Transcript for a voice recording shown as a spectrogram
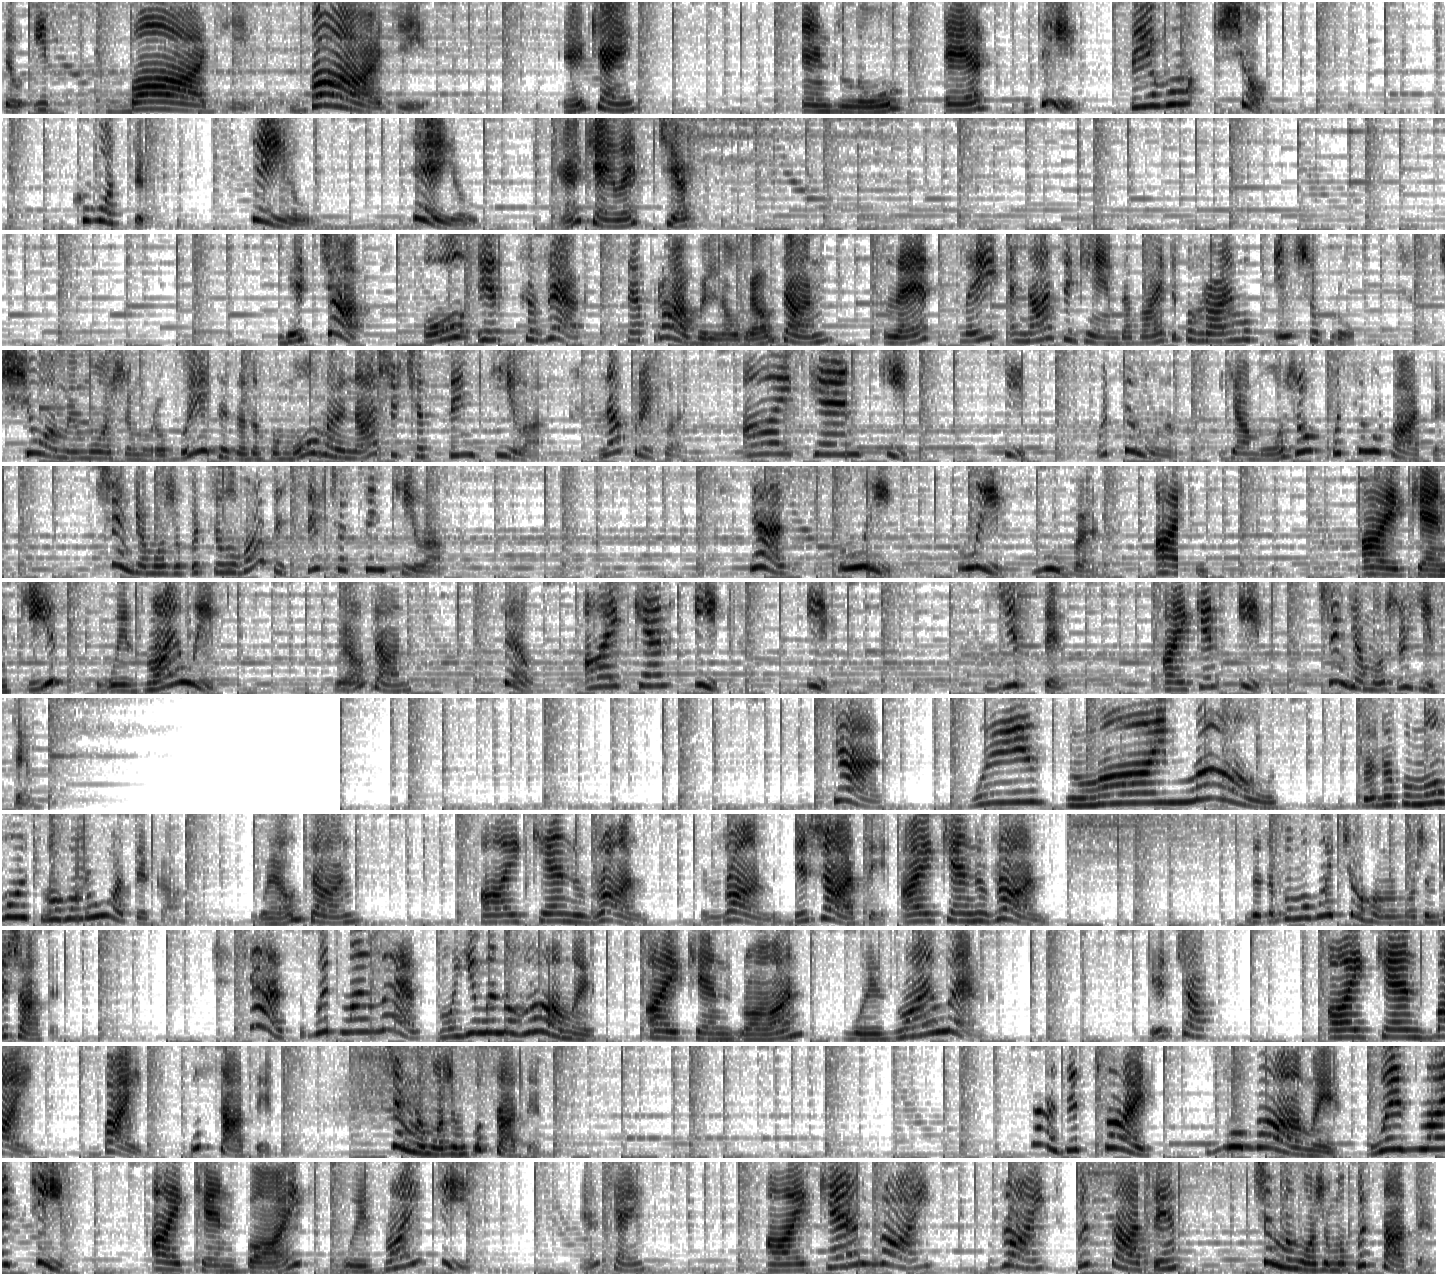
So it's body. Body. Okay. And look at this. Це його що? Хвостик. Tail. Tail. Okay, let's check. Good job. All is correct. Все правильно. Well done. Let's play another game. Давайте пограємо в іншу гру. Що ми можемо робити за допомогою наших частин тіла? Наприклад, I can kiss. Kiss. Поцілунок. Я можу поцілувати. Чим я можу поцілувати з цих частин тіла? Yes, lips. Lips, губи. I, I can kiss with my lips. Well done. So, I can eat. Eat. Їсти. I can eat. Чим я можу їсти? Yes, with my mouth. За допомогою свого ротика. Well done. I can run. Run. Біжати. I can run. За допомогою чого ми можемо біжати? Yes, with my legs. Моїми ногами. I can run with my legs. Good job. I can bite. Bite. Кусати. Чим ми можемо кусати? Yes, it's right. Зубами. With my teeth. I can bite with my teeth. Okay. I can write. Write. Писати. Чим ми можемо писати?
